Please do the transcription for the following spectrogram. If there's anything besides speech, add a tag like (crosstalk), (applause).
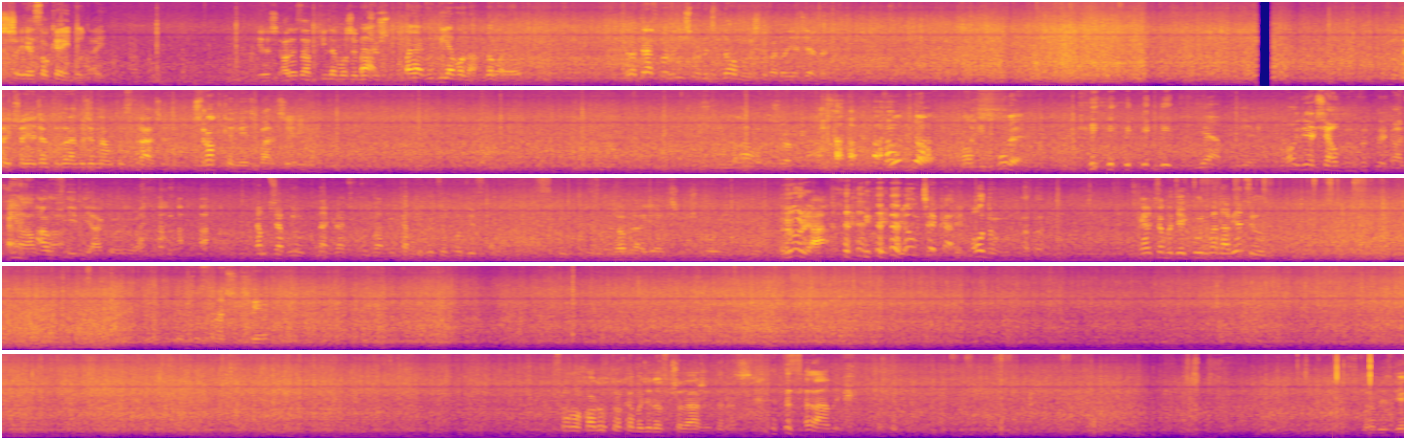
jeszcze jest ok tutaj. Wiesz, ale za chwilę może być Tak, już... pan jak wybija woda. Zobacz. No teraz powinniśmy być w domu, już chyba dojedziemy. Tutaj przejedziemy, to zaraz będziemy na autostradzie. Środkiem mieć bardziej. Mało do środka. Trudno. Nogi w górę. Ja O nie chciałbym wypychać (laughs) tam. Amfibia, kurwa. Tam trzeba było nagrać kurwa tam tego co podziecka. Dobra, jedź już, mój. Rura! (laughs) Uciekaj, odół. Ciekawe co będzie kurwa na wieczór. Przestraszy się. samochodów trochę będzie do sprzedaży teraz, (laughs) zalanych. Robię zdjęcie.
